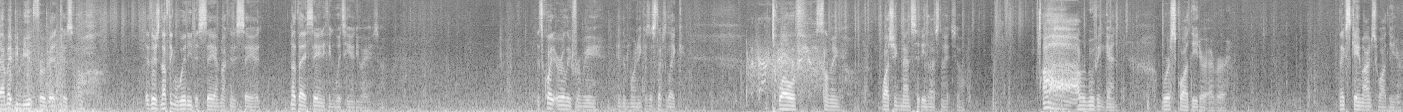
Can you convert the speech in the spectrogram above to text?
Yeah, I might be mute for a bit because oh, if there's nothing witty to say, I'm not gonna say it. Not that I say anything witty anyway. So it's quite early for me in the morning because I slept at like 12 something watching Man City last night. So ah, we're moving again. Worst squad leader ever. Next game, I'm squad leader.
